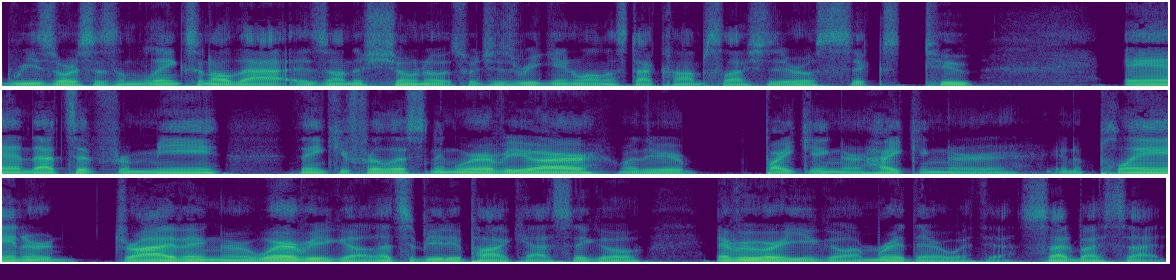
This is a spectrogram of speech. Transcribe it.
resources and links and all that is on the show notes, which is regainedwellness.com slash 062. And that's it for me. Thank you for listening wherever you are, whether you're biking or hiking or in a plane or driving or wherever you go. That's the beauty of podcasts. They go everywhere you go. I'm right there with you, side by side.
